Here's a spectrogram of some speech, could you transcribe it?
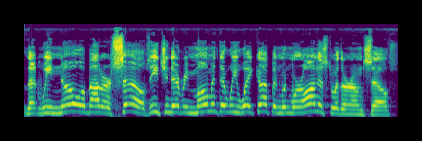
that we know about ourselves, each and every moment that we wake up and when we're honest with our own self,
